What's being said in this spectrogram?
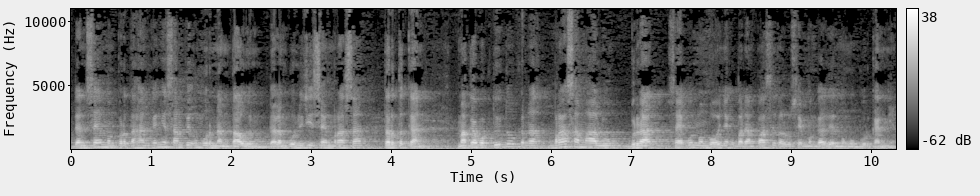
dan saya mempertahankannya sampai umur 6 tahun. Dalam kondisi saya merasa tertekan. Maka waktu itu karena merasa malu, berat, saya pun membawanya ke badan pasir lalu saya menggali dan menguburkannya.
